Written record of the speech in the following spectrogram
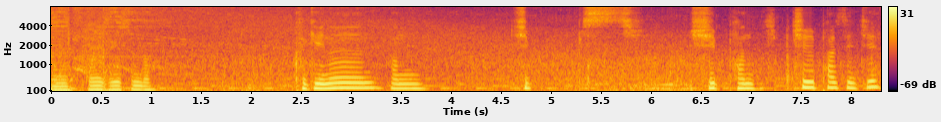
네, 보여주겠습니다. 크기는 한 10, 10, 한 17, 8cm?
